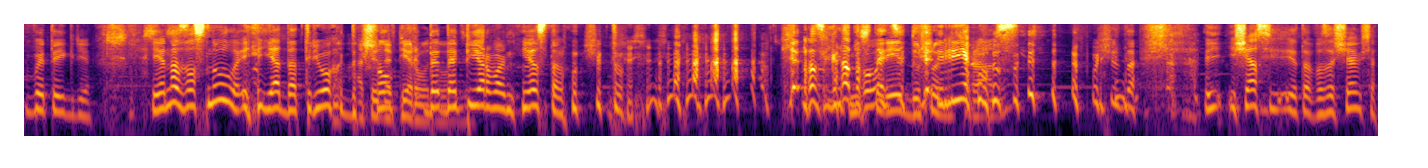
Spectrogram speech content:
в этой игре. И она заснула, и я до трех А дошел до первого до, первого места. Разгадывал эти ребусы. И сейчас это возвращаемся.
